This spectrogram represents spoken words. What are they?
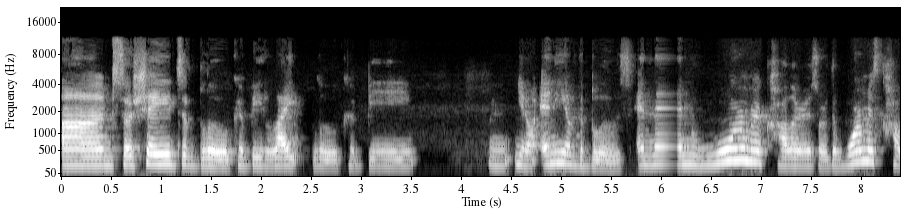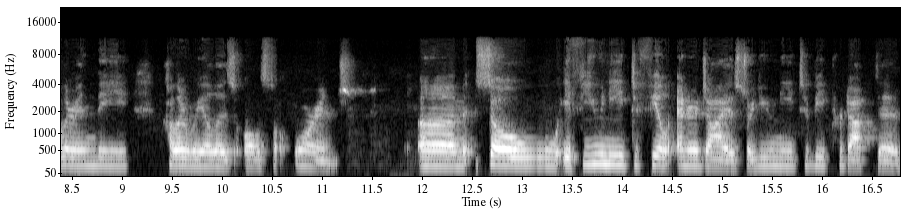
Um so shades of blue could be light blue could be you know, any of the blues. And then warmer colors or the warmest color in the color wheel is also orange. Um, so if you need to feel energized or you need to be productive,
